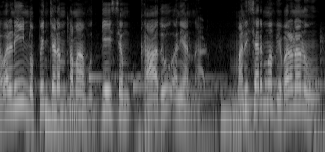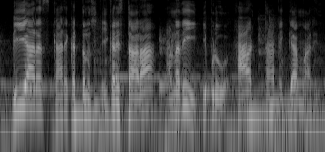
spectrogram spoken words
ఎవరినీ నొప్పించడం తమ ఉద్దేశ్యం కాదు అని అన్నాడు. మణిశర్మ వివరణను బీఆర్ఎస్ కార్యకర్తలు స్వీకరిస్తారా అన్నది ఇప్పుడు హాట్ టాపిక్గా మారింది.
